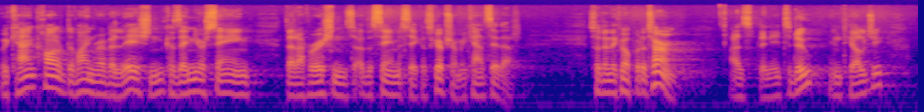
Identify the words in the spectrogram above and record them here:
We can't call it divine revelation because then you're saying that apparitions are the same as sacred scripture, and we can't say that. So then they come up with a term, as they need to do in theology.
